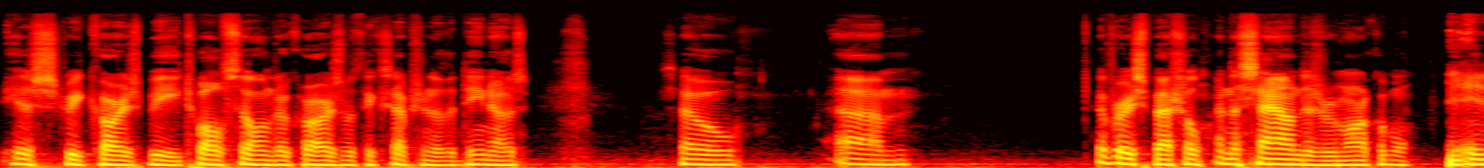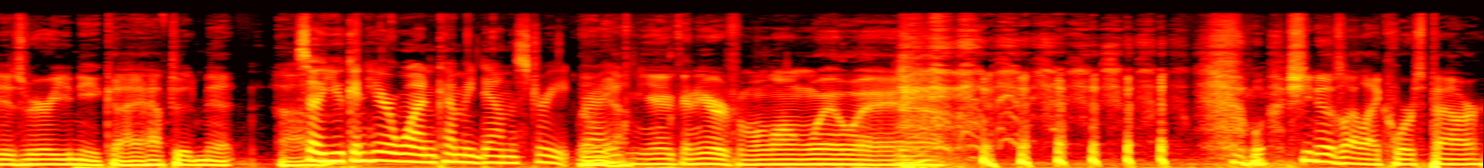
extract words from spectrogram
his street cars be 12-cylinder cars, with the exception of the Dinos. So um, they're very special, and the sound is remarkable. It is very unique, I have to admit. Um, so you can hear one coming down the street, Oh, right? yeah. Yeah, you can hear it from a long way away. Uh, well, she knows I like horsepower,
